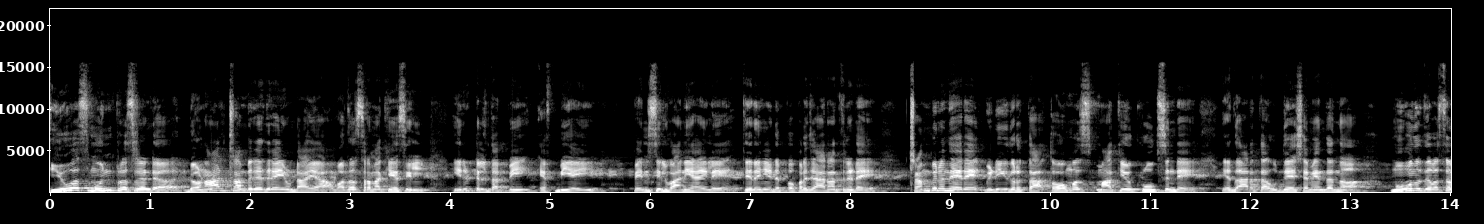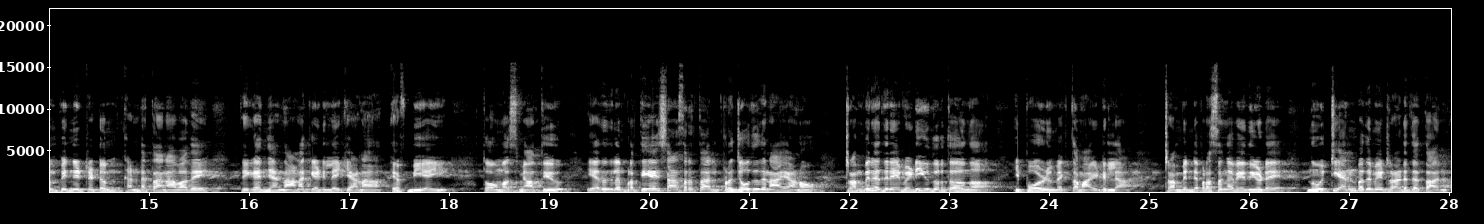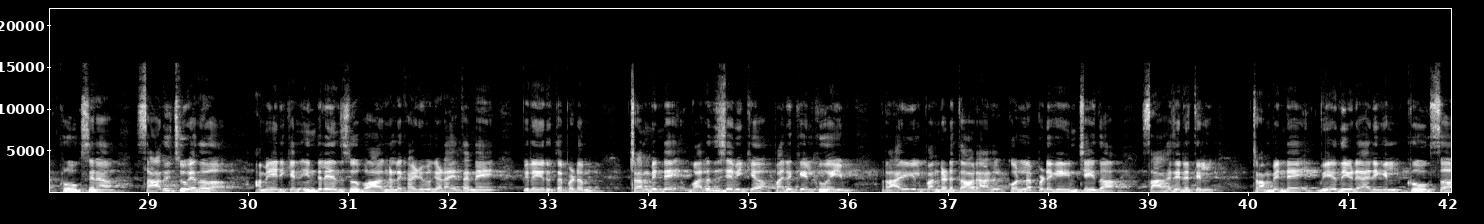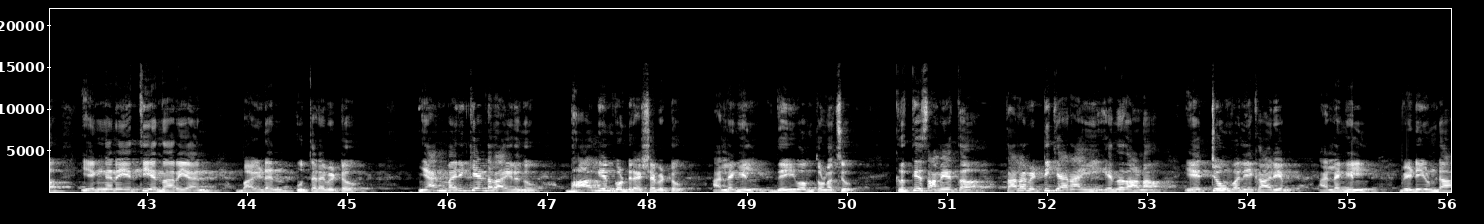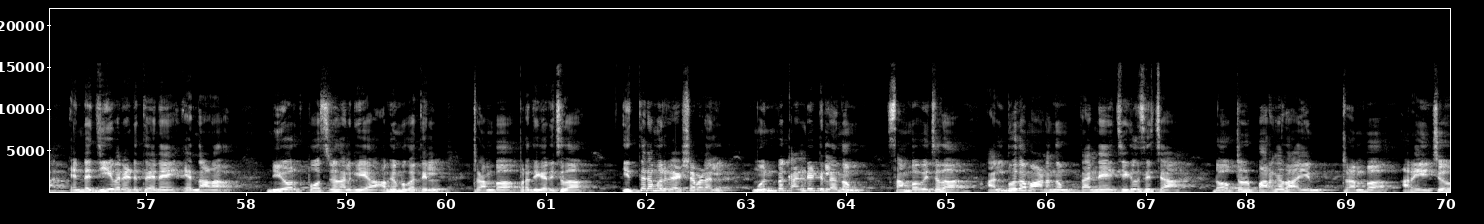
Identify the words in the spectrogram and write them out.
U S മുൻ president Donald ട്രംപിനെതിരെയുണ്ടായ വധശ്രമ കേസിൽ ഇരുട്ടിൽ തപ്പി എഫ് ബി ഐ പെൻസിൽവാനിയയിലെ തിരഞ്ഞെടുപ്പ് പ്രചാരണത്തിനിടെ ട്രംപിനു നേരെ വെടിയുതിർത്ത തോമസ് മാത്യു ക്രൂക്സിന്റെ യഥാർത്ഥ ഉദ്ദേശം എന്തെന്ന് മൂന്ന് ദിവസം പിന്നിട്ടിട്ടും കണ്ടെത്താനാവാതെ തികഞ്ഞ നാണക്കേടിലേക്കാണ് F B I Thomas Matthew ഏതെങ്കിലും പ്രത്യേക ശാസ്ത്രത്താൽ പ്രചോദിതനായാണോ ട്രംപിനെതിരെ വെടിയുതിർത്തതെന്ന് ഇപ്പോഴും വ്യക്തമായിട്ടില്ല. ട്രംപിന്റെ പ്രസംഗവേദിയുടെ നൂറ്റി അൻപത് മീറ്റർ അടുത്തെത്താൻ ക്രൂക്സിന് സാധിച്ചു എന്നത് അമേരിക്കൻ ഇന്റലിജൻസ് വിഭാഗങ്ങളുടെ കഴിവുകേടായി തന്നെ വിലയിരുത്തപ്പെടും. ട്രംപിന്റെ വലതു ചെവിക്ക് പരുക്കേൽക്കുകയും റാലിയിൽ പങ്കെടുത്ത ഒരാൾ കൊല്ലപ്പെടുകയും ചെയ്ത സാഹചര്യത്തിൽ ട്രംപിന്റെ വേദിയുടെ അരികിൽ ക്രൂക്സ് എങ്ങനെ എത്തിയെന്നറിയാൻ ബൈഡൻ ഉത്തരവിട്ടു. ഞാൻ മരിക്കേണ്ടതായിരുന്നു. ഭാഗ്യം കൊണ്ട് രക്ഷപ്പെട്ടു. അല്ലെങ്കിൽ ദൈവം തുണച്ചു. കൃത്യസമയത്ത് തല വെട്ടിക്കാനായി എന്നതാണ് ഏറ്റവും വലിയ കാര്യം. അല്ലെങ്കിൽ വെടിയുണ്ട എന്റെ ജീവൻ എടുത്തേനെ എന്നാണ് ന്യൂയോർക്ക് പോസ്റ്റിന് നൽകിയ അഭിമുഖത്തിൽ ട്രംപ് പ്രതികരിച്ചത്. ഇത്തരമൊരു രക്ഷപ്പെടൽ മുൻപ് കണ്ടിട്ടില്ലെന്നും സംഭവിച്ചത് അത്ഭുതമാണെന്നും തന്നെ ചികിത്സിച്ച ഡോക്ടർ പറഞ്ഞതായും ട്രംപ് അറിയിച്ചു.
